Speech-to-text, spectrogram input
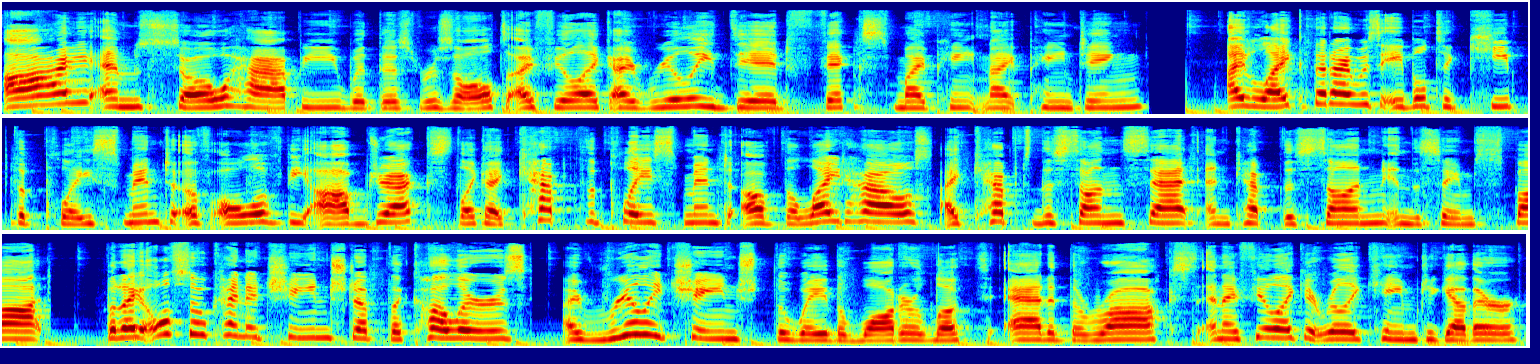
I am so happy with this result. I feel like I really did fix my paint night painting. I like that I was able to keep the placement of all of the objects. Like, I kept the placement of the lighthouse, I kept the sunset, and kept the sun in the same spot. But I also kind of changed up the colors. I really changed the way the water looked, added the rocks, and I feel like it really came together.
